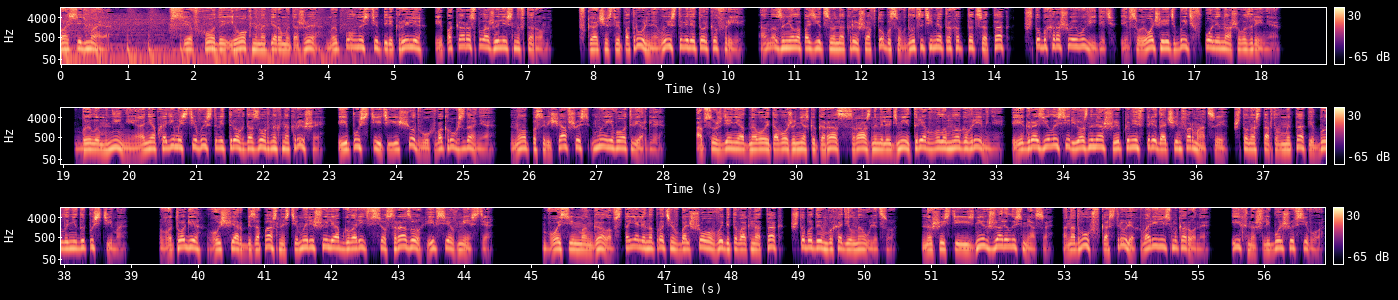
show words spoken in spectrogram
Глава седьмая. Все входы и окна на первом этаже мы полностью перекрыли и пока расположились на втором. В качестве патрульной выставили только Фри. Она заняла позицию на крыше автобуса в 20 метрах от ТЦ так, чтобы хорошо его видеть и, в свою очередь, быть в поле нашего зрения. Было мнение о необходимости выставить трех дозорных на крыше и пустить еще двух вокруг здания, но, посовещавшись, мы его отвергли. Обсуждение одного и того же несколько раз с разными людьми требовало много времени и грозило серьезными ошибками в передаче информации, что на стартовом этапе было недопустимо. В итоге, в ущерб безопасности мы решили обговорить все сразу и все вместе. Восемь мангалов стояли напротив большого выбитого окна так, чтобы дым выходил на улицу. На шести из них жарилось мясо, а на двух в кастрюлях варились макароны. Их нашли больше всего.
